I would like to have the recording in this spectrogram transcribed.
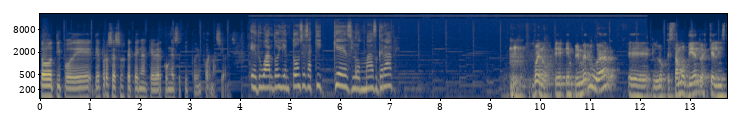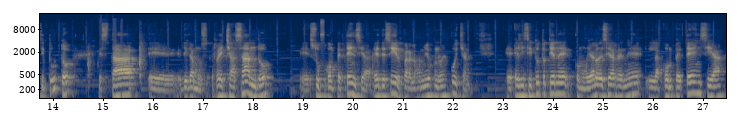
todo tipo de, de, procesos que tengan que ver con ese tipo de informaciones. Eduardo, y entonces aquí, ¿qué es lo más grave? Bueno, eh, en primer lugar, eh, lo que estamos viendo es que el instituto está, eh, digamos, rechazando su competencia. Es decir, para los amigos que nos escuchan, el instituto tiene, como ya lo decía René, la competencia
